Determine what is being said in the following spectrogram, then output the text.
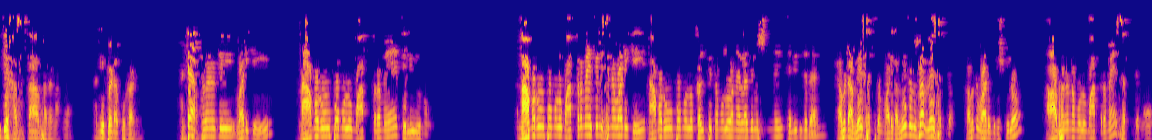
ఇది హస్తాభరణము. అని చెప్పాడు ఆ కుర్రాడు. అంటే అర్థం ఏమిటి వాడికి నామరూపములు మాత్రమే తెలియను. నామరూపములు మాత్రమే తెలిసిన వాడికి నామరూపములు కల్పితములు అని ఎలా తెలుస్తుంది? తెలియదు కదా. కాబట్టి అవే సత్యం. వాడికి అవే తెలుసు అవే సత్యం. కాబట్టి వాడి దృష్టిలో ఆభరణములు మాత్రమే సత్యము.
